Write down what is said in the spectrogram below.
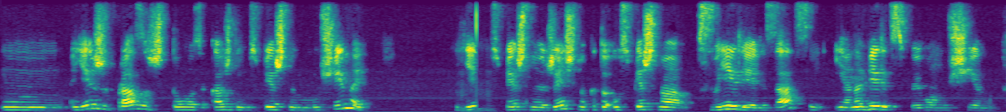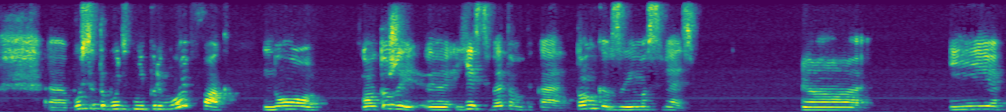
есть же фраза, что за каждым успешным мужчиной есть успешная женщина, которая успешна в своей реализации, и она верит в своего мужчину. Э, пусть это будет не прямой факт, но он тоже э, есть в этом такая тонкая взаимосвязь. Э, и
